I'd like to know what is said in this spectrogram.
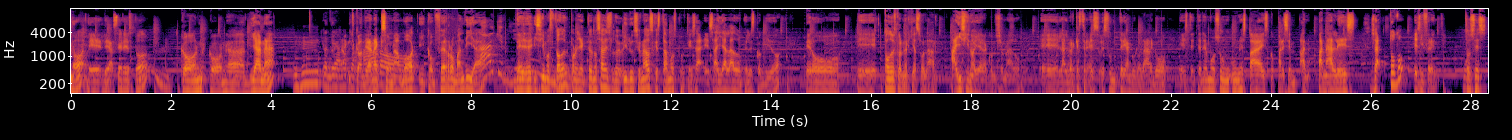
¿no? De, de hacer esto con, con ah, Diana, con Diana. con Diana, que es un amor, y con Ferro Mandía. Ay, qué bien. De- de- hicimos todo el proyecto. No sabes lo ilusionados que estamos porque es, es ahí al lado del Hotel Escondido, pero eh, todo es con energía solar. Ahí sí no hay aire acondicionado. Eh, la alberca es, un triángulo largo. Este, tenemos un, un spa, es parecen pan- panales. O sea, todo es diferente. Entonces,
